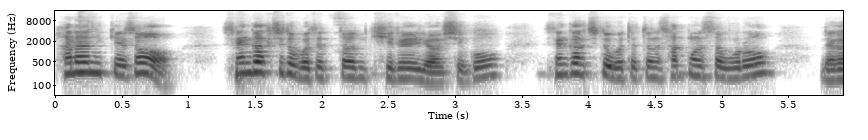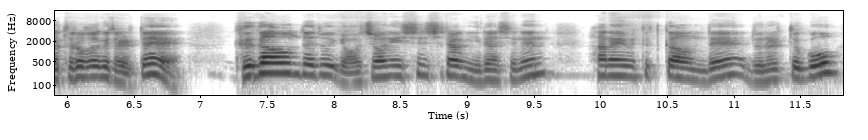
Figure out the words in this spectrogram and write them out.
하나님께서 생각지도 못했던 길을 여시고, 생각지도 못했던 사건 속으로 내가 들어가게 될 때, 그 가운데도 여전히 신실하게 일하시는 하나님의 뜻 가운데 눈을 뜨고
